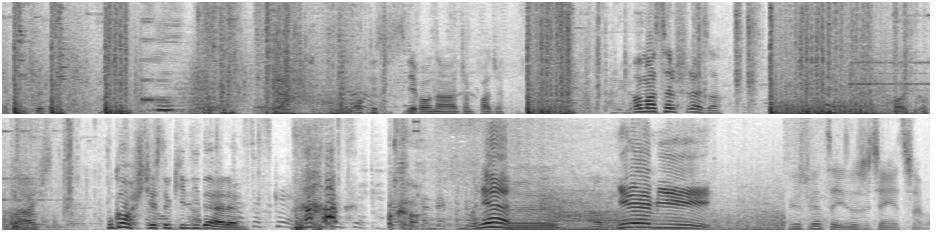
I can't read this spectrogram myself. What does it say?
Jak nie czuję tam. Okny zdiewał na jumpadzie. On ma self-reza. Chodź go. Nice. U gości, jestem kill liderem. O nie! Eee, Jeremi! Już więcej do życia nie trzeba.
